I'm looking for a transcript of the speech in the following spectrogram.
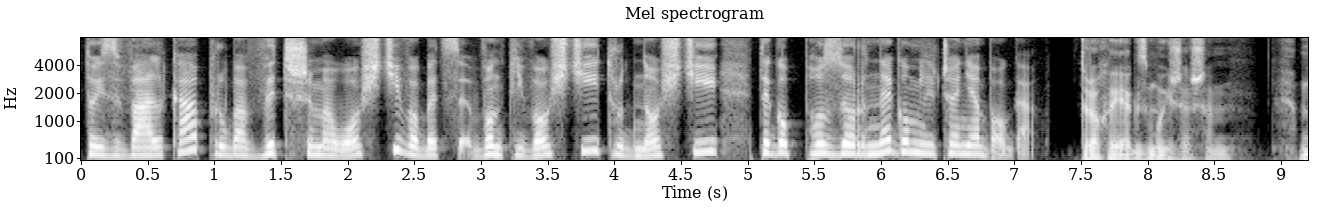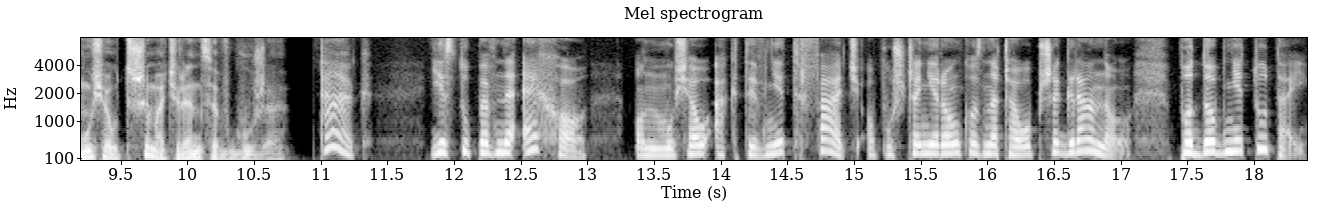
To jest walka, próba wytrzymałości wobec wątpliwości, trudności, tego pozornego milczenia Boga. Trochę jak z Mojżeszem. Musiał trzymać ręce w górze. Tak, jest tu pewne echo. On musiał aktywnie trwać. Opuszczenie rąk oznaczało przegraną. Podobnie tutaj.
